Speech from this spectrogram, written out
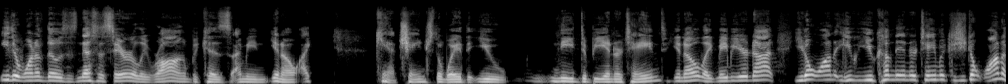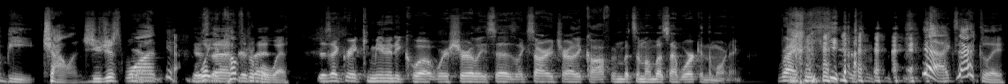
either one of those is necessarily wrong because i mean you know i can't change the way that you need to be entertained you know? Like maybe you're not you don't want to you you come to entertainment because you don't want to be challenged. You just want Yeah. There's what that- you're there's comfortable that- with. There's that great community quote where Shirley says, "Like, sorry, Charlie Kaufman, but some of us have work in the morning." Right yeah, exactly.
